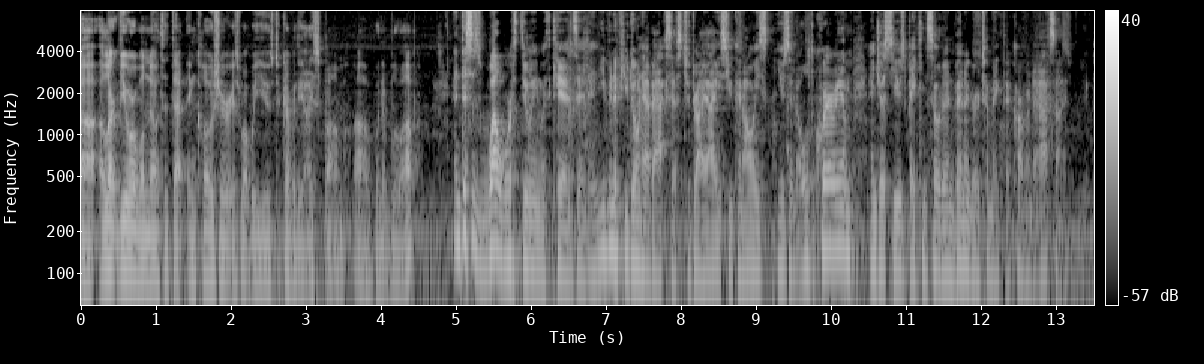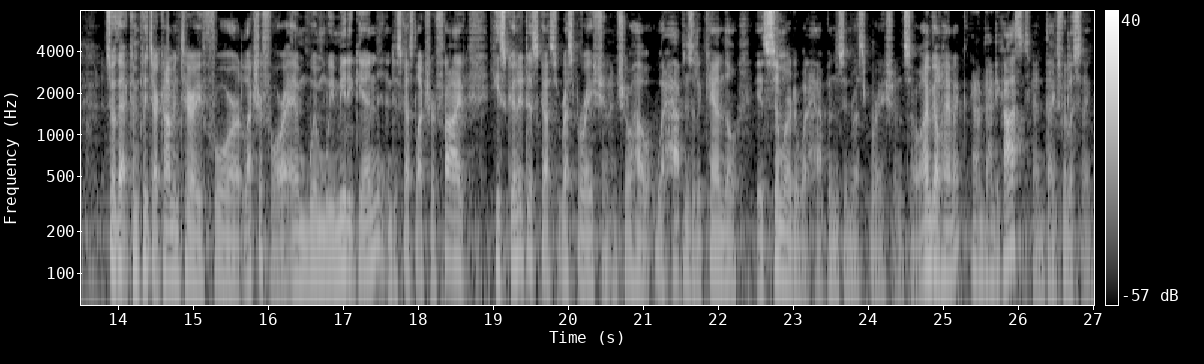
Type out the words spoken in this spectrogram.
uh, alert viewer will note that that enclosure is what we used to cover the ice bomb uh, when it blew up. And this is well worth doing with kids. And, and even if you don't have access to dry ice, you can always use an old aquarium and just use baking soda and vinegar to make the carbon dioxide. So that completes our commentary for Lecture 4. And when we meet again and discuss Lecture 5, he's going to discuss respiration and show how what happens at a candle is similar to what happens in respiration. So I'm Bill Hammack, And I'm Don DeCoste. and thanks for listening.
